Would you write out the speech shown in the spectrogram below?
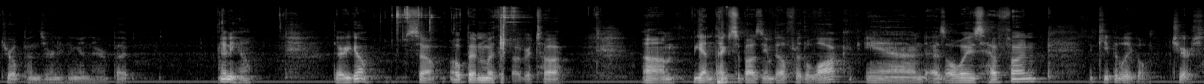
drill pins or anything in there. But anyhow, there you go. So open with a Bogota. Um, again, thanks to Bosnian Bill for the lock. And as always, have fun and keep it legal. Cheers.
